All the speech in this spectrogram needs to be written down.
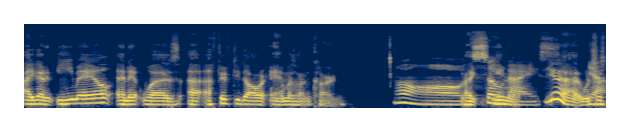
I got an email and it was a, a fifty dollar Amazon card. Oh, Like so you know, nice. Yeah, which is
